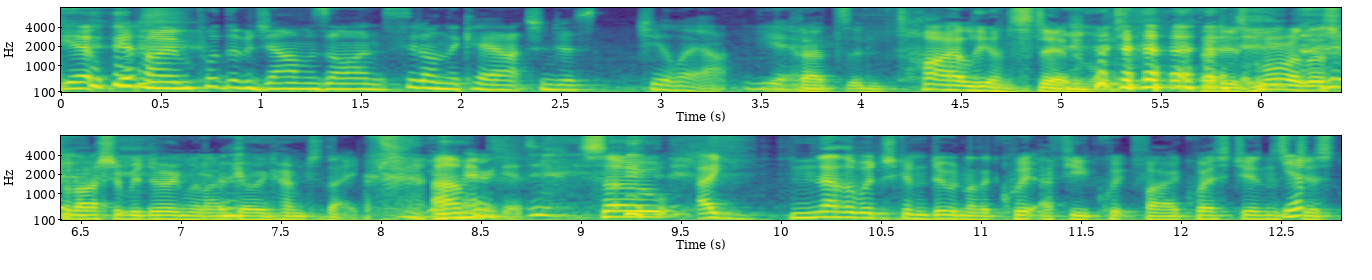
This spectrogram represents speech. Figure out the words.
yep get home put the pajamas on sit on the couch and just chill out Yeah. That's entirely understandable. that is more or less what I should be doing when I'm going home today. Um, very good. so I, now that we're just going to do another quick, a few quick fire questions, Yep. just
